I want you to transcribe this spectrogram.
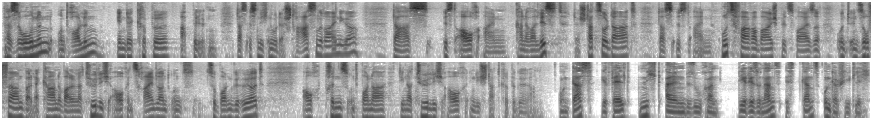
Personen und Rollen in der Krippe abbilden. Das ist nicht nur der Straßenreiniger, das ist auch ein Karnevalist, der Stadtsoldat, das ist ein Busfahrer beispielsweise. Und insofern, weil der Karneval natürlich auch ins Rheinland und zu Bonn gehört, auch Prinz und Bonner, die natürlich auch in die Stadtkrippe gehören. Und das gefällt nicht allen Besuchern. Die Resonanz ist ganz unterschiedlich.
